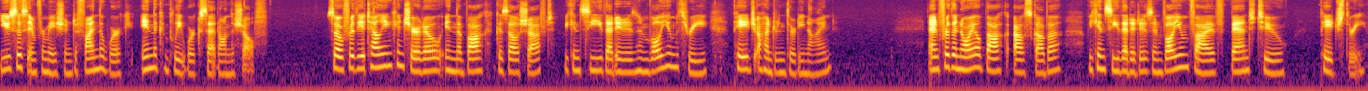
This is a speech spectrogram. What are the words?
use this information to find the work in the Complete Works set on the shelf. So for the Italian Concerto in the Bach Gesellschaft, we can see that it is in volume 3, page 139. And for the Neue Bach Ausgabe, we can see that it is in volume 5, band 2, page 3.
